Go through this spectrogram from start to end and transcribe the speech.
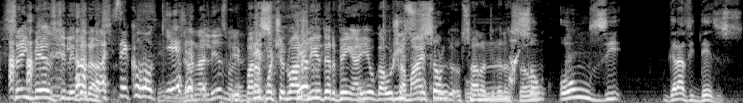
100 meses de liderança. ser com o quê? Jornalismo, E né? para Isso- continuar Pedro, líder, vem aí o Gaúcha Isso Mais são, pro sala de redação. São 11 gravidezes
